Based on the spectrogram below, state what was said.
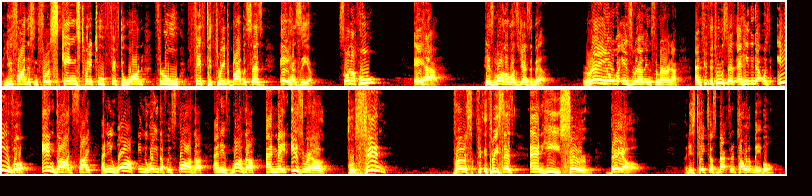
And you find this in 1 Kings 22 51 through 53. The Bible says Ahaziah, son of who? Ahab. His mother was Jezebel. Reign over Israel in Samaria. And 52 says, and he did that was evil in God's sight, and he walked in the ways of his father and his mother and made Israel to sin. Verse 53 says, and he served Baal. And this takes us back to the Tower of Babel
